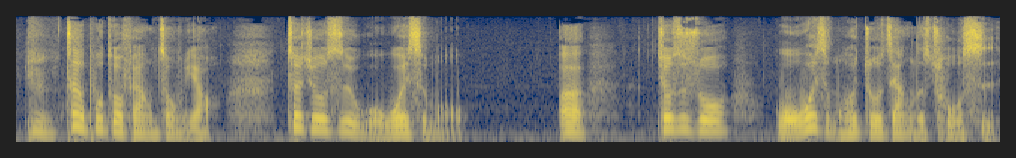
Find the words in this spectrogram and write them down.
这个步骤非常重要。这就是我为什么呃，就是说我为什么会做这样的错事？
